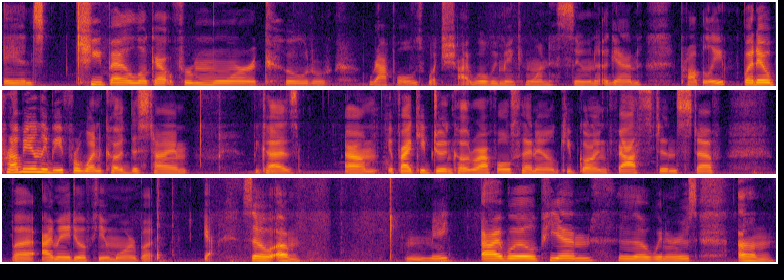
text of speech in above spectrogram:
And keep a lookout for more code raffles, which I will be making one soon again, probably. But it will probably only be for one code this time because um, if I keep doing code raffles, then it'll keep going fast and stuff. But I may do a few more, but yeah. So, um, make I will PM the winners. Um,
